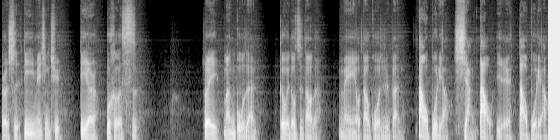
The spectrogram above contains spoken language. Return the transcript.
而是第一没兴趣，第二不合适。所以蒙古人各位都知道的，没有到过日本，到不了，想到也到不了，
